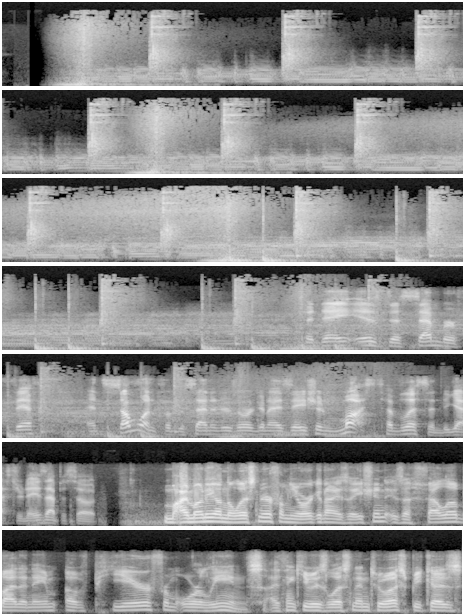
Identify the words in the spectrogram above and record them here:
Today is December 5th, and someone from the Senators organization must have listened to yesterday's episode. My money on the listener from the organization is a fella by the name of Pierre from Orleans. I think he was listening to us because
